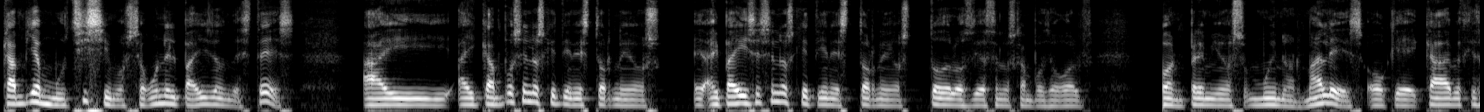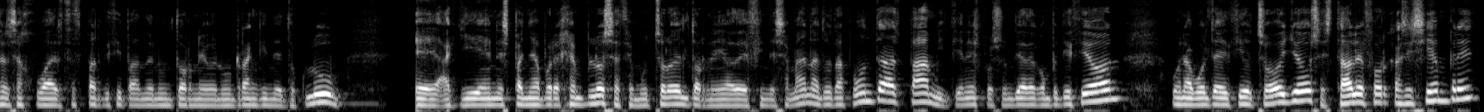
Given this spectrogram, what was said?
cambia muchísimo según el país donde estés. Hay, hay campos en los que tienes torneos, eh, hay países en los que tienes torneos todos los días en los campos de golf con premios muy normales o que cada vez que sales a jugar estás participando en un torneo, en un ranking de tu club. Eh, aquí en España, por ejemplo, se hace mucho lo del torneo de fin de semana. Tú te apuntas, pam, y tienes pues un día de competición, una vuelta de 18 hoyos, estable for casi siempre,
